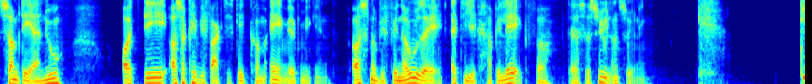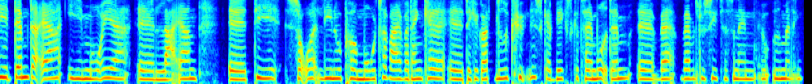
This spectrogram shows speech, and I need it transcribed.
som det er nu. Og, det, og så kan vi faktisk ikke komme af med dem igen. Også når vi finder ud af, at de ikke har belæg for deres asylansøgning. De, dem, der er i Moria-lejren, øh, de sover lige nu på motorvej. Hvordan kan, øh, det kan godt lyde kynisk, at vi ikke skal tage imod dem. Øh, hvad, hvad vil du sige til sådan en udmelding?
